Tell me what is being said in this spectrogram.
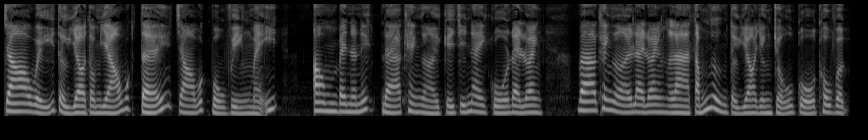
cho Quỹ Tự do Tôn giáo Quốc tế cho Quốc vụ viện Mỹ. Ông Benedict đã khen ngợi kỹ chỉ này của Đài Loan và khen ngợi Đài Loan là tấm gương tự do dân chủ của khu vực.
